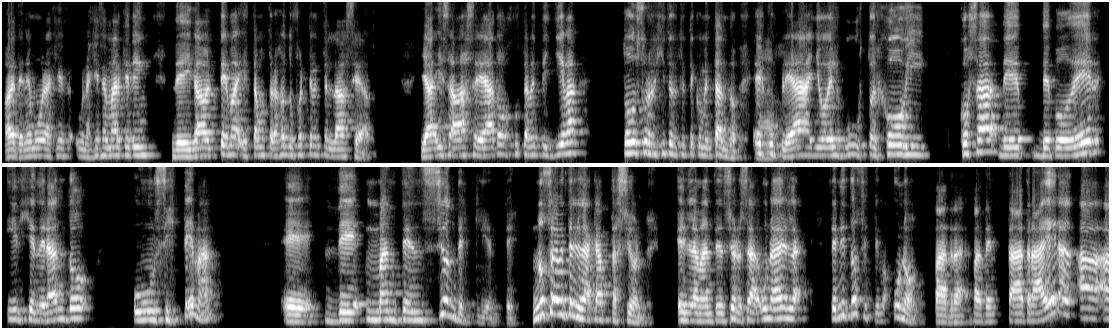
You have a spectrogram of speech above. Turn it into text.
Ahora tenemos una jefe, una jefe de marketing dedicado al tema y estamos trabajando fuertemente en la base de datos. Ya, esa base de datos justamente lleva todos esos registros que te estoy comentando: el claro. cumpleaños, el gusto, el hobby, cosa de, de poder ir generando un sistema eh, de mantención del cliente. No solamente en la captación, en la mantención. O sea, una vez la, tenéis dos sistemas. Uno, para, para, para atraer a, a,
